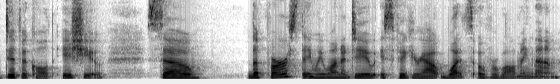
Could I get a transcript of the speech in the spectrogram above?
difficult issue. So, the first thing we want to do is figure out what's overwhelming them.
